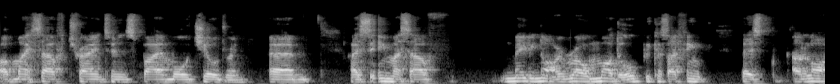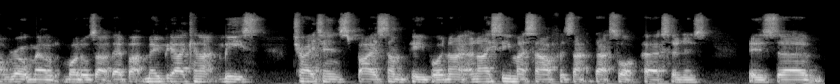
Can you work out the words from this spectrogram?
of myself trying to inspire more children. Um, I see myself maybe not a role model because I think there's a lot of role models out there, but maybe I can at least try to inspire some people, and I and I see myself as that that sort of person is is um,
